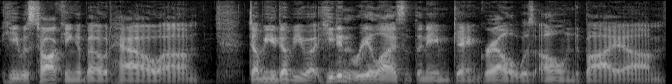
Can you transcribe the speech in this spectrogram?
he was talking about how um, WWF. He didn't realize that the name Gangrel was owned by um,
